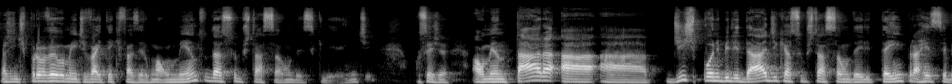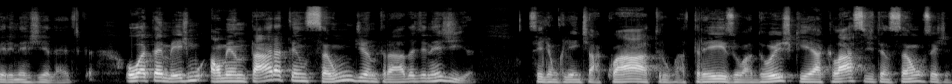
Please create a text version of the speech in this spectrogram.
a gente provavelmente vai ter que fazer um aumento da subestação desse cliente, ou seja, aumentar a, a disponibilidade que a subestação dele tem para receber energia elétrica, ou até mesmo aumentar a tensão de entrada de energia. se ele é um cliente A4, A3 ou A2, que é a classe de tensão, ou seja,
